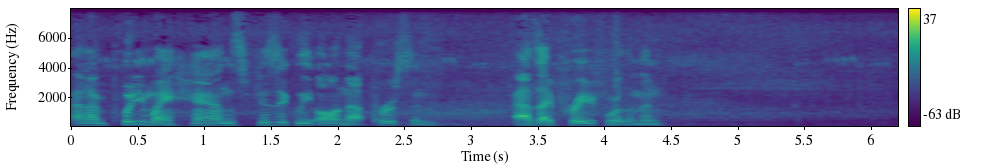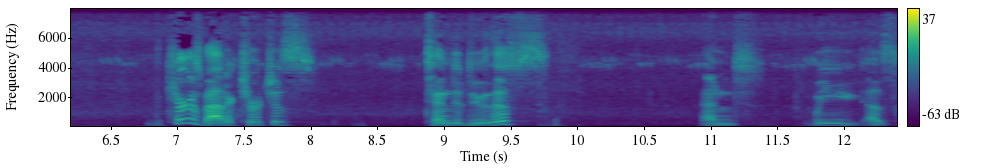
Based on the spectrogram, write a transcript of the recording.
and I'm putting my hands physically on that person as I pray for them. And the charismatic churches tend to do this. And we, as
